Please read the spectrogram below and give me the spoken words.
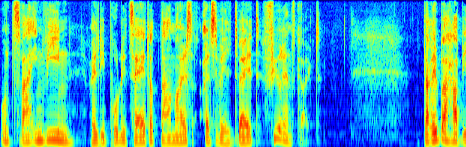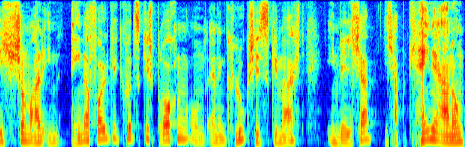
und zwar in Wien, weil die Polizei dort damals als weltweit führend galt. Darüber habe ich schon mal in einer Folge kurz gesprochen und einen Klugschiss gemacht, in welcher, ich habe keine Ahnung,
